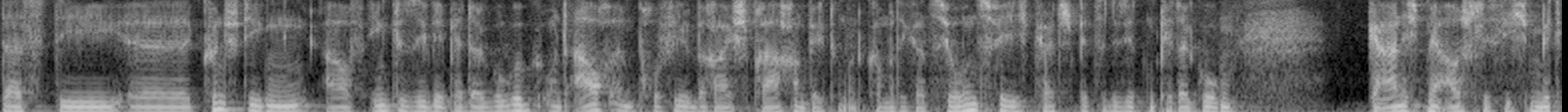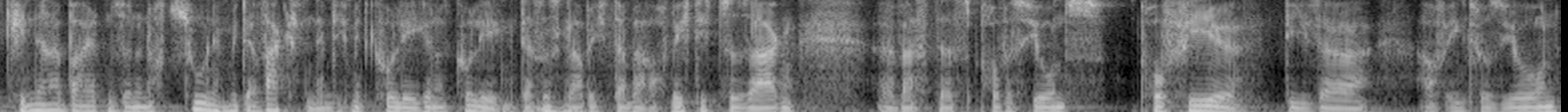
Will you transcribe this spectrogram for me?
dass die äh, künftigen auf inklusive Pädagogik und auch im Profilbereich Sprachentwicklung und Kommunikationsfähigkeit spezialisierten Pädagogen gar nicht mehr ausschließlich mit Kindern arbeiten, sondern auch zunehmend mit Erwachsenen, nämlich mit Kolleginnen und Kollegen. Das ist, mhm. glaube ich, dabei auch wichtig zu sagen, äh, was das Professions Profil dieser auf Inklusion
